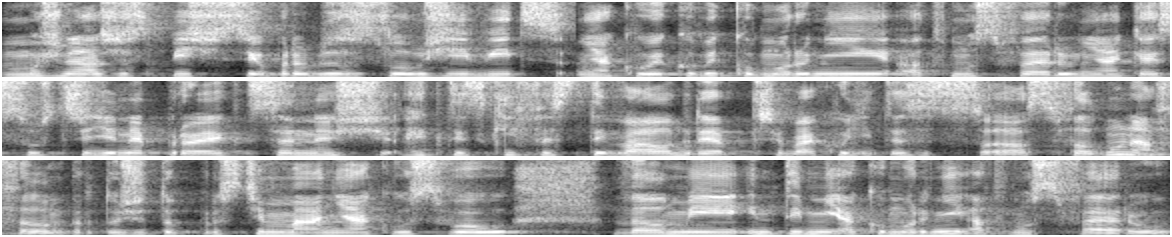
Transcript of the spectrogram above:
možná, že spíš si opravdu zaslouží víc nějakou jakoby komorní atmosféru, nějaké soustředěné projekce, než hektický festival, kde třeba chodíte z, z filmu na film, protože to prostě má nějakou svou velmi intimní a komorní atmosféru.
